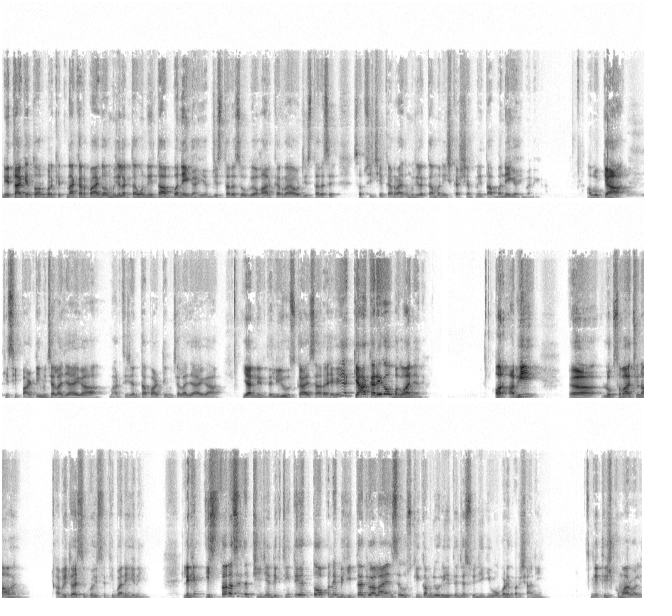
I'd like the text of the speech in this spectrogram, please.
नेता के तौर पर कितना कर पाएगा और मुझे लगता है वो नेता बनेगा ही। अब जिस तरह से वो व्यवहार कर रहा है और जिस तरह से सब चीज़ें कर रहा है तो मुझे लगता है मनीष कश्यप नेता बनेगा ही बनेगा। अब वो क्या किसी पार्टी में चला जाएगा, भारतीय जनता पार्टी में चला जाएगा या निर्दलीय उसका ऐसा रहेगा या क्या करेगा वो भगवान जाने। और अभी लोकसभा चुनाव है, अभी तो ऐसी कोई स्थिति बनेगी नहीं। लेकिन इस तरह से जब चीज़ें दिखती तो एक तो अपने भीतर जो अलायंस है, उसकी कमज़ोरी है तेजस्वी जी की, वो बड़ी परेशानी, नीतीश कुमार वाली।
